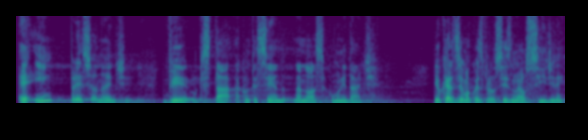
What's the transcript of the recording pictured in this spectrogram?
É impressionante ver o que está acontecendo na nossa comunidade. E eu quero dizer uma coisa para vocês: não é o Sidney,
